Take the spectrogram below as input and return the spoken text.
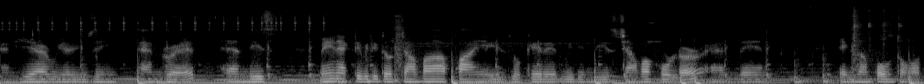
and here we are using Android. And this main activity.java file is located within this Java folder and then examples dot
